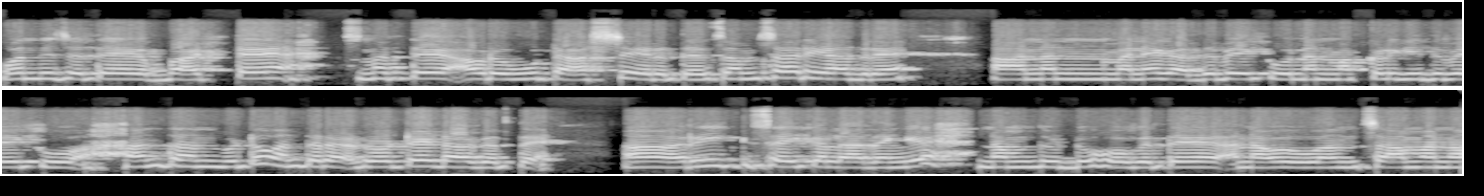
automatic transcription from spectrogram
ಒಂದು ಜೊತೆ ಬಟ್ಟೆ ಮತ್ತೆ ಅವ್ರ ಊಟ ಅಷ್ಟೇ ಇರುತ್ತೆ. ಸಂಸಾರಿ ಆದ್ರೆ, ಆ, ನನ್ ಮನೆಗೆ ಅದು ಬೇಕು, ನನ್ ಮಕ್ಕಳಿಗೆ ಇದು ಬೇಕು ಅಂತ ಅಂದ್ಬಿಟ್ಟು ಒಂಥರ ರೊಟೇಟ್ ಆಗುತ್ತೆ. ರೀಸೈಕಲ್ ಆದಂಗೆ ನಮ್ ದುಡ್ಡು ಹೋಗುತ್ತೆ. ನಾವು ಒಂದ್ ಸಾಮಾನು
